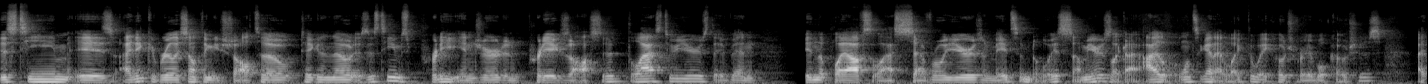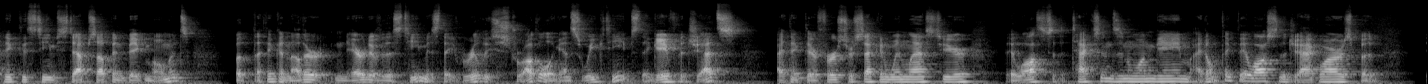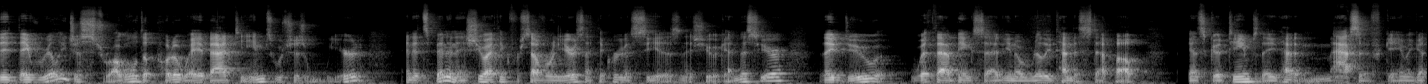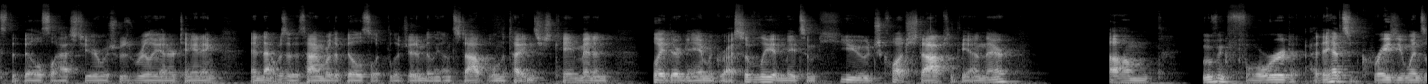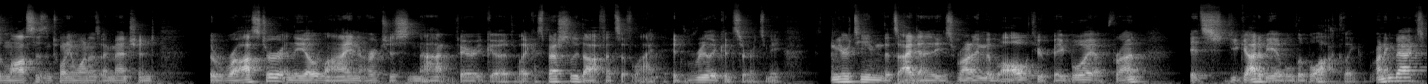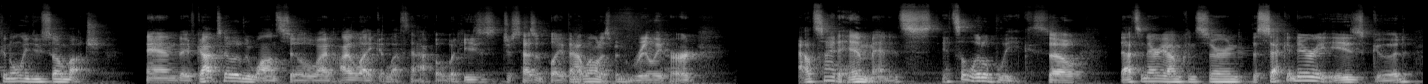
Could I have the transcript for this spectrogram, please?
This team is, I think, really something you should also take a note is this team's pretty injured and pretty exhausted the last two years. They've been in the playoffs the last several years and made some noise some years. Like I, I once again, I like the way Coach Vrabel coaches. I think this team steps up in big moments. But I think another narrative of this team is they really struggle against weak teams. They gave the Jets I think their first or second win last year. They lost to the Texans in one game. I don't think they lost to the Jaguars, but they, they really just struggle to put away bad teams, which is weird. And it's been an issue, I think, for several years. I think we're going to see it as an issue again this year. They do, with that being said, you know, really tend to step up against good teams. They had a massive game against the Bills last year, which was really entertaining. And that was at a time where the Bills looked legitimately unstoppable, and the Titans just came in and played their game aggressively and made some huge clutch stops at the end there. Um, moving forward, uh, they had some crazy wins and losses in 21, as I mentioned. The roster and the O line are just not very good, like especially the offensive line. It really concerns me. When your team that's identity is running the ball with your big boy up front, it's you got to be able to block. Like running backs can only do so much. And they've got Taylor Lewan still, who I, I like at left tackle, but he's just hasn't played that well and has been really hurt outside of him, man, it's it's a little bleak. So that's an area I'm concerned. The secondary is good.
